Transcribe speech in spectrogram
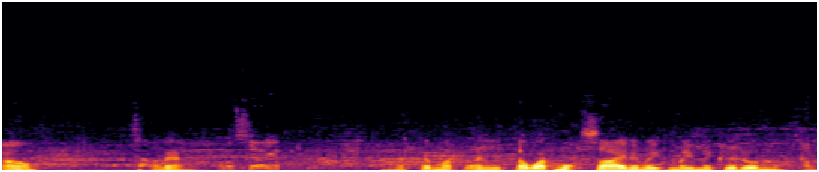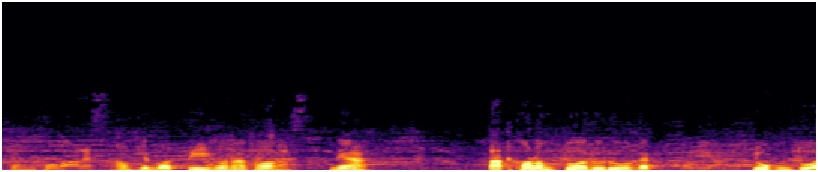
เอาเอาเนี่ยแต่มัดไอตวัดฮุกซ้ายเนี่ยไม่ไม่ไม่เคยโดนเอาเห็นว่าตีขอนาท่อง เนี่ย ตัดข้อลำตัวดูๆกับจุกตัว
